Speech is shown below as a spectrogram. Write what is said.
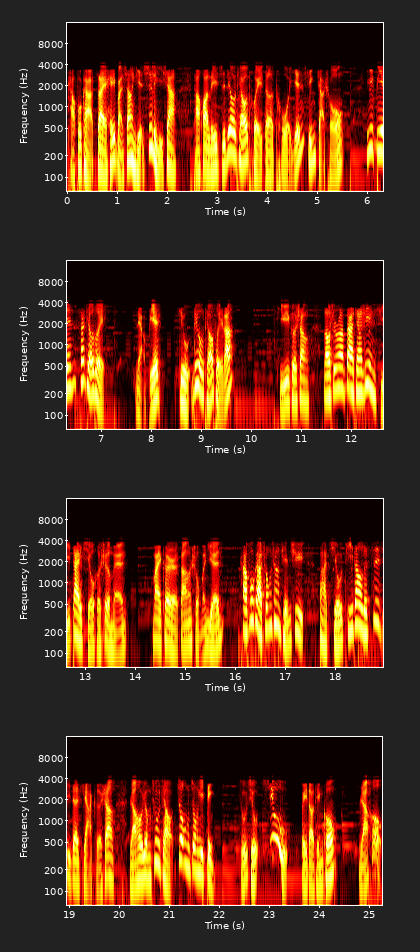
卡夫卡在黑板上演示了一下，他画了一只六条腿的椭圆形甲虫，一边三条腿，两边就六条腿啦。体育课上，老师让大家练习带球和射门。迈克尔当守门员，卡夫卡冲上前去，把球踢到了自己的甲壳上，然后用触角重重一顶，足球咻飞到天空，然后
